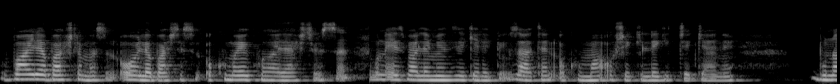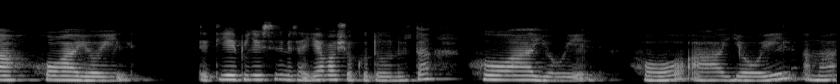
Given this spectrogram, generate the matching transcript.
va ile başlamasın, o ile başlasın, okumayı kolaylaştırsın. Bunu ezberlemenize gerek yok. Zaten okuma o şekilde gidecek yani. Buna Hoayoil de diyebilirsiniz. Mesela yavaş okuduğunuzda Hoayoil, ho, a, yoil ama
